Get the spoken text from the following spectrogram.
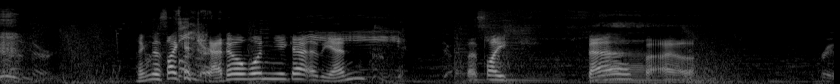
I think there's like a shadow one you get at the end. That's like better, but I don't know. Rude.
